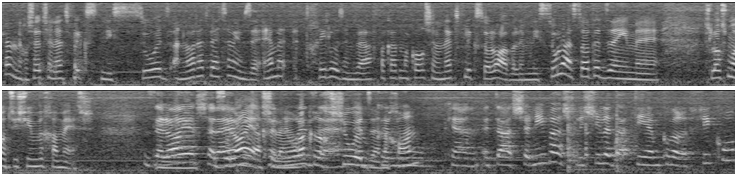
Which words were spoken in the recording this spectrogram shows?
כן, אני חושבת שנטפליקס ניסו את זה, אני לא יודעת בעצם אם זה הם התחילו את זה, אם זה היה הפקת מקור של נטפליקס או לא, אבל הם ניסו לעשות את זה עם אה, 365. זה לא היה שלהם, זה לא היה הם שלהם, קנו רק. רכשו את הם זה, נכון? כן. את השני והשלישי לדעתי הם כבר הפיקו,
